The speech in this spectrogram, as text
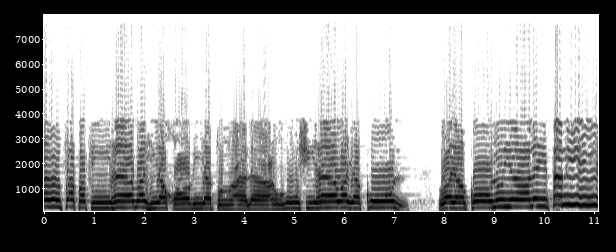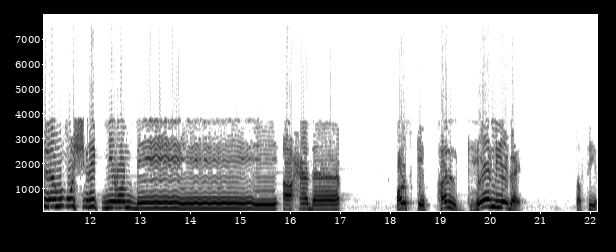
أنفق فيها وهي خاوية على عروشها ويقول ويقول يا ليتني لم أشرك بربي أحدا۔ اور اس کے پھل گھیر لیے گئے۔ تفسیر۔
